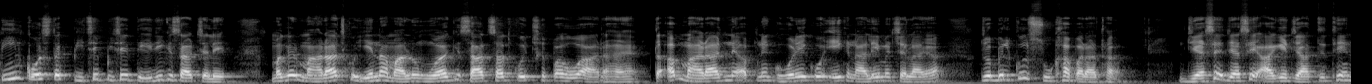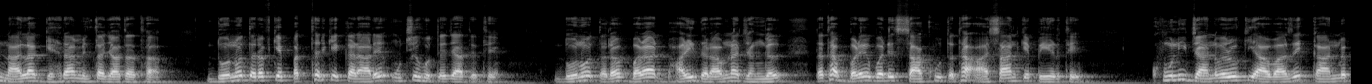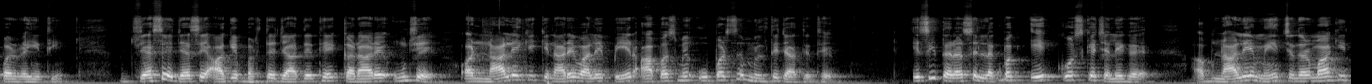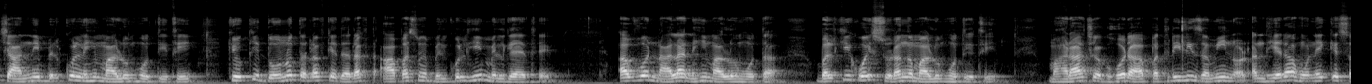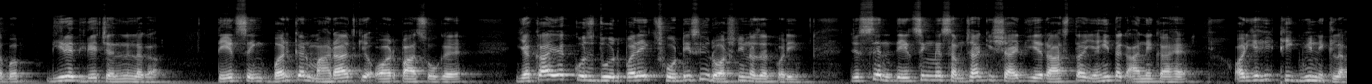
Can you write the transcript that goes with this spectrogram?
तीन कोस तक पीछे पीछे तेज़ी के साथ चले, मगर महाराज को यह ना मालूम हुआ कि साथ साथ कोई छिपा हुआ आ रहा है। तो अब महाराज ने अपने घोड़े को एक नाले में चलाया, जो बिल्कुल सूखा पड़ा था। जैसे जैसे आगे जाते थे, नाला गहरा मिलता जाता था। दोनों तरफ़ के पत्थर के करारे ऊँचे होते जाते थे। दोनों तरफ़ बड़ा भारी डरावना जंगल तथा बड़े बड़े साखू तथा आसान के पेड़ थे। खूनी जानवरों की आवाज़ें कान में पड़ रही थीं। जैसे जैसे आगे बढ़ते जाते थे, करारे ऊँचे और नाले के किनारे वाले पेड़ आपस में ऊपर से मिलते जाते थे। इसी तरह से लगभग एक कोस के चले गए। अब नाले में चंद्रमा की चांदनी बिल्कुल नहीं मालूम होती थी, क्योंकि दोनों तरफ़ के दरख्त आपस में बिल्कुल ही मिल गए थे। अब वो नाला नहीं मालूम होता, बल्कि कोई सुरंग मालूम होती थी। महाराज का घोड़ा पथरीली ज़मीन और अंधेरा होने के सबब धीरे धीरे चलने लगा। तेज सिंह बढ़कर महाराज के और पास हो गए। यकायक कुछ दूर पर एक छोटी सी रोशनी नज़र पड़ी, जिससे तेज सिंह ने समझा कि शायद ये रास्ता यहीं तक आने का है और यही ठीक भी निकला।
